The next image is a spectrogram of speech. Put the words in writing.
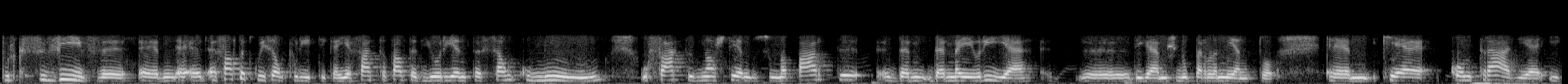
porque se vive eh, a, falta de coesão política e a falta, de orientação comum, o facto de nós termos uma parte eh, da, da maioria, eh, digamos, no Parlamento, que é contrária e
